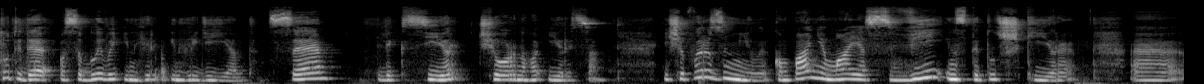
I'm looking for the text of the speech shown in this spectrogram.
Тут іде особливий інгр- інгредієнт це еліксір чорного іриса. І щоб ви розуміли, компанія має свій інститут шкіри, Е,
